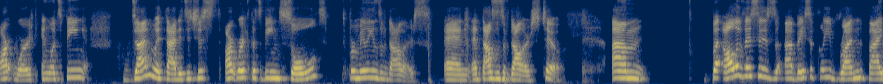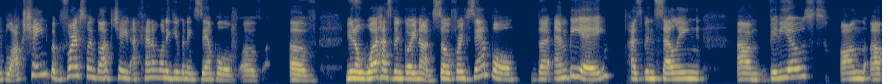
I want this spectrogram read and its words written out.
artwork, and what's being done with that is it's just artwork that's being sold for millions of dollars and and thousands of dollars too. Um, but all of this is uh, basically run by blockchain. But before I explain blockchain, I kind of want to give an example of, of, of, you know, what has been going on. So for example, the NBA has been selling um, videos on uh,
